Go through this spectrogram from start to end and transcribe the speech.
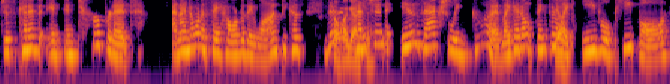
just kind of in, interpret it? And I don't want to say however they want because their intention is actually good. Like, I don't think they're yeah. like evil people.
